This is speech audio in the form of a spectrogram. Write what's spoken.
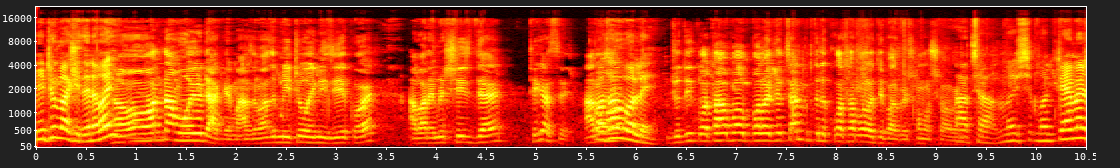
মিঠু পাখি তাই না ভাই? হ্যাঁ, ওর নাম ওই ডাকে মাঝে মাঝে মিঠু ওই নিজে কয় আবার এমনি শীষ দেয় ঠিক আছে? আর কথাও বলে। যদি কথা বল- বলাইতে চান তাহলে কথা বলাতে পারবে সমস্যা হবে আচ্ছা মানে মানে টাইমের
